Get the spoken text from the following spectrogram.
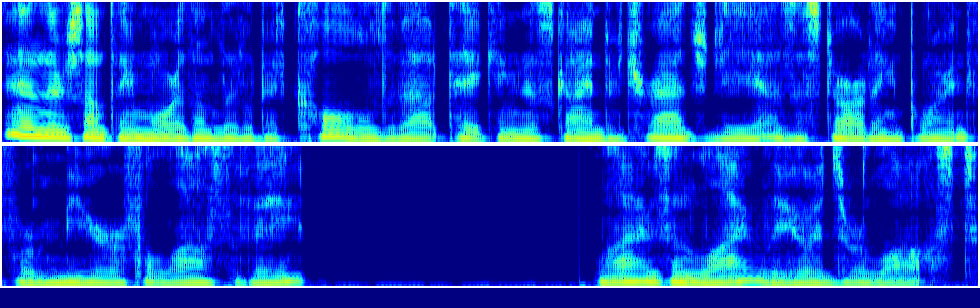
And there's something more than a little bit cold about taking this kind of tragedy as a starting point for mere philosophy. Lives and livelihoods were lost.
